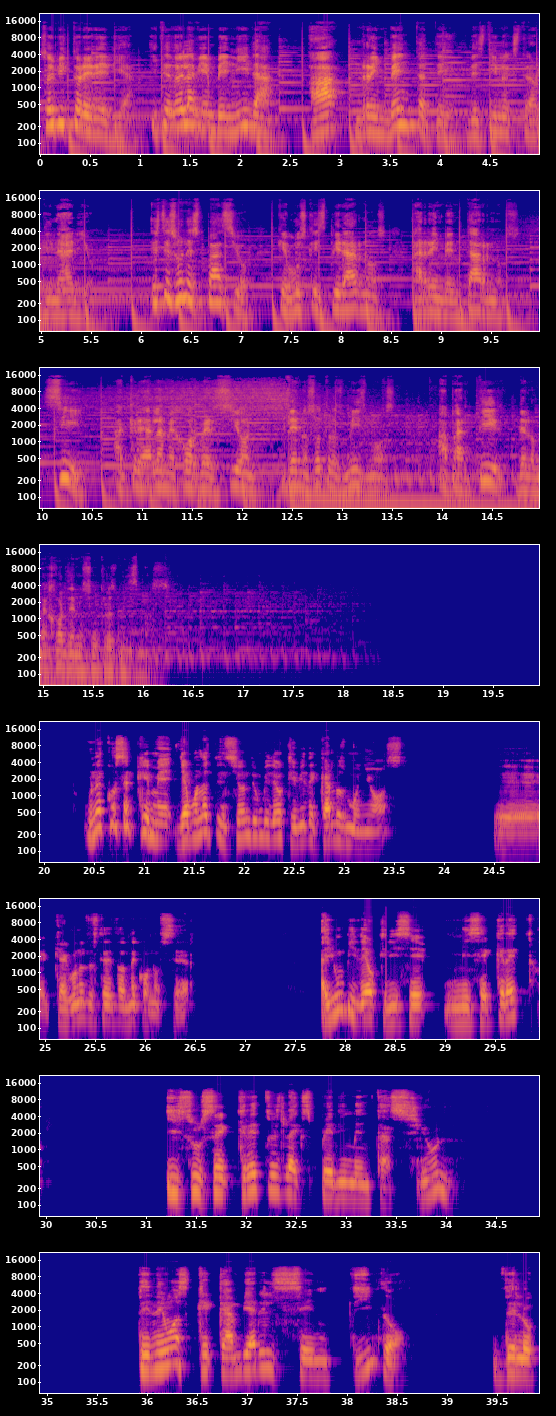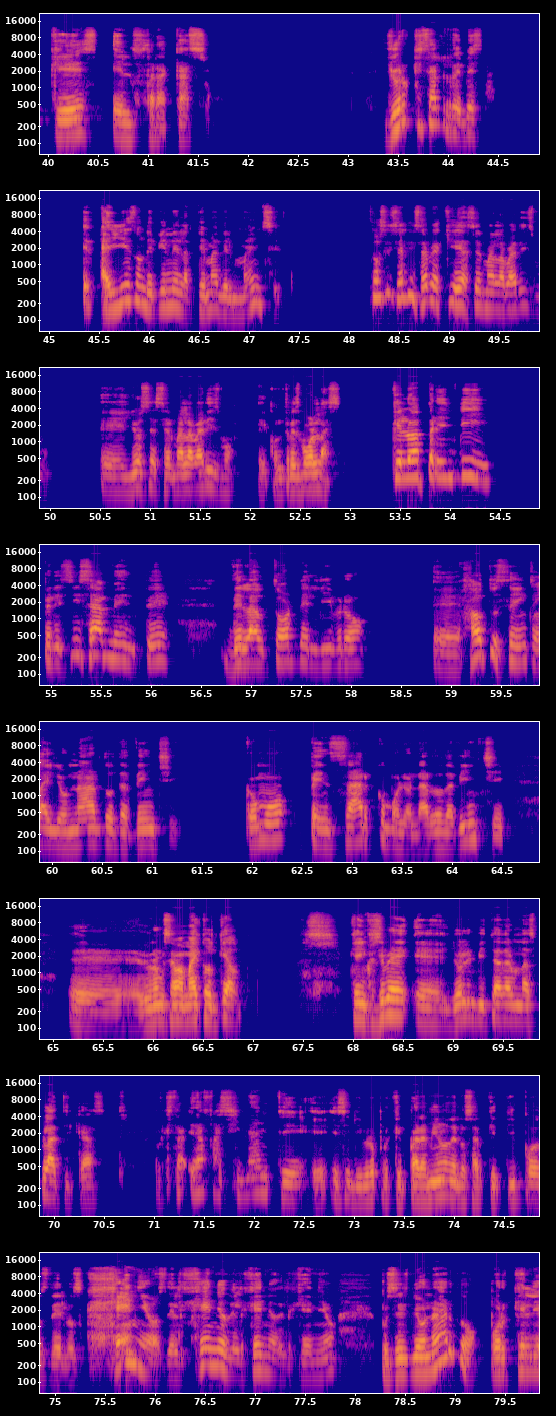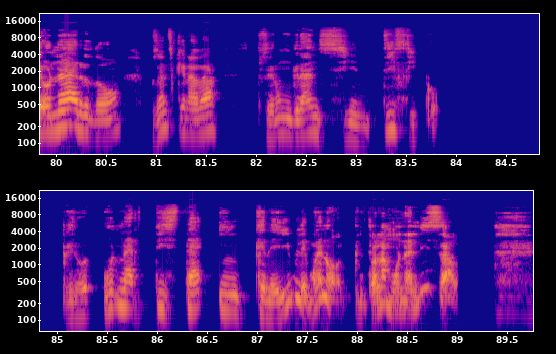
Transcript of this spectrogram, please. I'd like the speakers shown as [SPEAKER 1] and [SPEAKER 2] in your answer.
[SPEAKER 1] Soy Víctor Heredia y te doy la bienvenida a Reinvéntate, Destino Extraordinario. Este es un espacio que busca inspirarnos a reinventarnos, sí, a crear la mejor versión de nosotros mismos a partir de lo mejor de nosotros mismos.
[SPEAKER 2] Una cosa que me llamó la atención de un video que vi de Carlos Muñoz, eh, que algunos de ustedes van a conocer, hay un video que dice mi secreto. Y su secreto es la experimentación. Tenemos que cambiar el sentido de lo que es el fracaso. Yo creo que es al revés. Eh, ahí es donde viene el tema del mindset. No sé si alguien sabe aquí hacer malabarismo. Eh, yo sé hacer malabarismo eh, con tres bolas, que lo aprendí precisamente del autor del libro How to Think Like Leonardo da Vinci, cómo pensar como Leonardo da Vinci, de un hombre que se llama Michael Gelb, que inclusive yo le invité a dar unas pláticas porque era fascinante eh, ese libro, porque para mí uno de los arquetipos de los genios, del genio, del genio, del genio, pues es Leonardo, porque Leonardo, pues antes que nada, pues era un gran científico, pero un artista increíble. Bueno, pintó la Mona Lisa.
